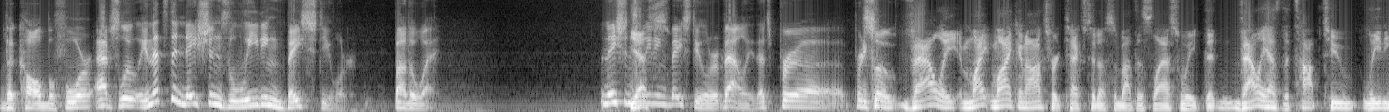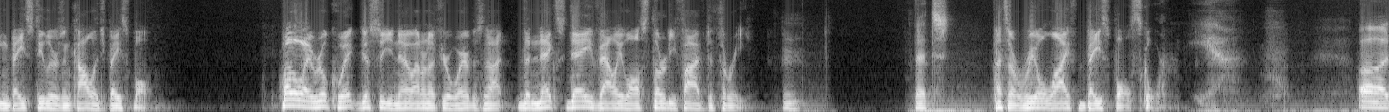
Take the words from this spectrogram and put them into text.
the call before. Absolutely. And that's the nation's leading base stealer, by the way. The nation's Yes. leading base stealer at Valley. That's pr- uh, pretty so cool. So Valley, Mike, Mike in Oxford texted us about this last week that Valley has the top two leading base stealers in college baseball. By the way, real quick, just so you know, I don't know if you're aware of this or not. The next day, Valley lost 35 to three. That's that's a real life baseball score. Yeah. Uh,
